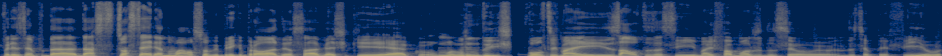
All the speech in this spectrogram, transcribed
por exemplo, da, da sua série anual sobre Big Brother, sabe? Acho que é um, um dos pontos mais altos, assim, mais famosos do seu, do seu perfil.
